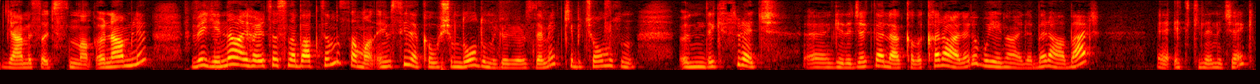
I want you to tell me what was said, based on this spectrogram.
gelmesi açısından önemli. Ve yeni ay haritasına baktığımız zaman MC ile kavuşumda olduğunu görüyoruz. Demek ki birçoğumuzun önündeki süreç e, gelecekle alakalı kararları bu yeni ile beraber e, etkilenecek.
